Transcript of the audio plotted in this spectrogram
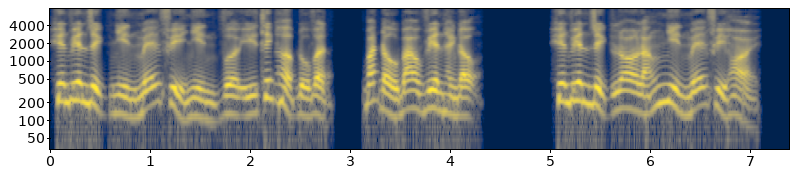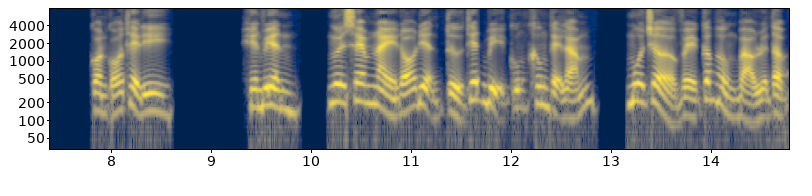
Hiên viên dịch nhìn mễ phỉ nhìn vừa ý thích hợp đồ vật, bắt đầu bao viên hành động. Hiên viên dịch lo lắng nhìn mễ phỉ hỏi. Còn có thể đi. Hiên viên, ngươi xem này đó điện tử thiết bị cũng không tệ lắm, mua trở về cấp hồng bảo luyện tập,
